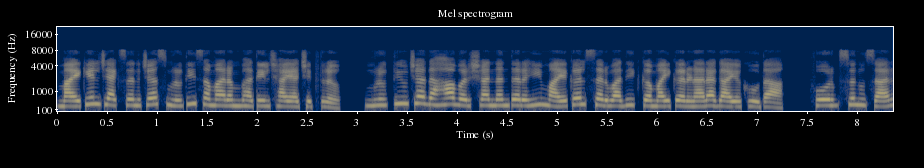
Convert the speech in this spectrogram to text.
मायकेल जॅक्सनच्या स्मृती समारंभातील छायाचित्र. मृत्यूच्या दहा वर्षांनंतरही मायकल सर्वाधिक कमाई करणारा गायक होता. फोर्ब्सनुसार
